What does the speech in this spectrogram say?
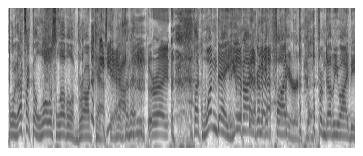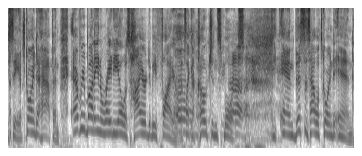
Boy, that's like the lowest level of broadcasting, yeah, isn't it? Right. Like one day, you and I are going to get fired from WIBC. It's going to happen. Everybody in radio is hired to be fired. It's like a coach in oh, sports. And this is how it's going to end.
